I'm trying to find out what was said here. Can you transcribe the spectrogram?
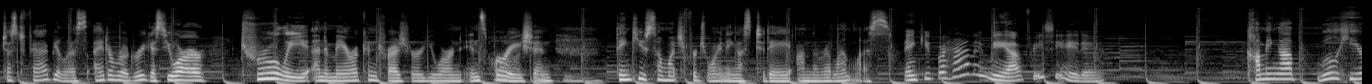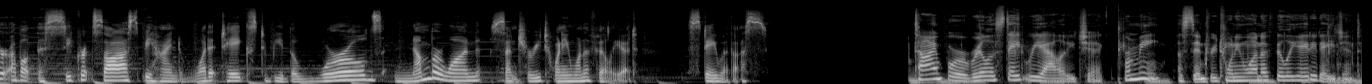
just fabulous. Aida Rodriguez, you are truly an American treasure. You are an oh, inspiration. Oh, thank, you. thank you so much for joining us today on The Relentless. Thank you for having me. I appreciate it. Coming up, we'll hear about the secret sauce behind what it takes to be the world's number one Century 21 affiliate. Stay with us. Time for a real estate reality check from me, a Century 21 affiliated agent.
